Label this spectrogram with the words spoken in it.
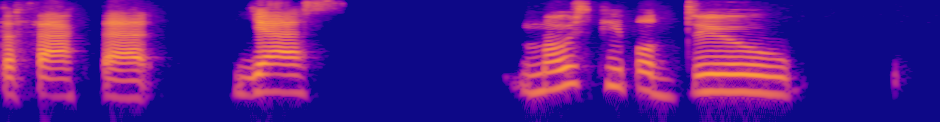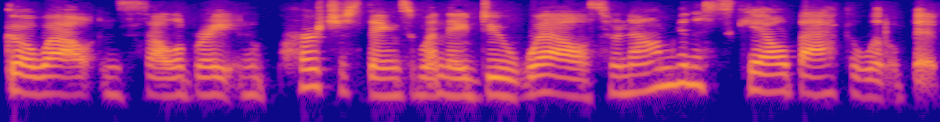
the fact that, yes, most people do go out and celebrate and purchase things when they do well. So now I'm going to scale back a little bit.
